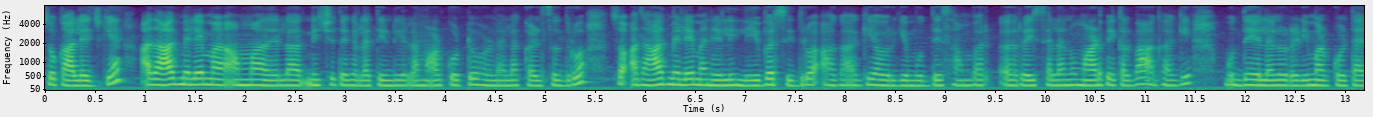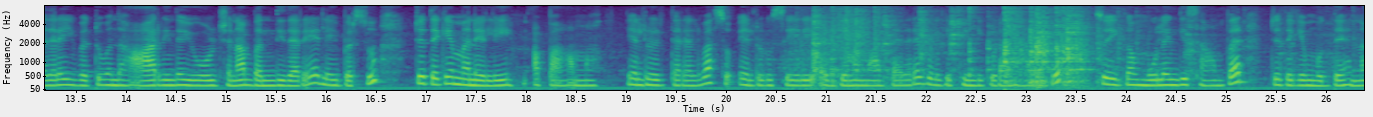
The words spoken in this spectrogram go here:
ಸೊ ಕಾಲೇಜ್ಗೆ ಅದಾದಮೇಲೆ ಮ, ಅಮ್ಮ ಎಲ್ಲ ನಿಶ್ಚಿತಗೆಲ್ಲ ತಿಂಡಿ ಎಲ್ಲ ಮಾಡಿಕೊಟ್ಟು ಅವಳನ್ನೆಲ್ಲ ಕಳಿಸಿದ್ರು. ಸೊ ಅದಾದಮೇಲೆ ಮನೆಯಲ್ಲಿ ಲೇಬರ್ಸ್ ಇದ್ದರು ಹಾಗಾಗಿ ಅವ್ರಿಗೆ ಮುದ್ದೆ, ಸಾಂಬಾರು ರೈಸ್ ಎಲ್ಲನೂ ಮಾಡಬೇಕಲ್ವ? ಹಾಗಾಗಿ ಮುದ್ದೆ ಎಲ್ಲನೂ ರೆಡಿ ಮಾಡ್ಕೊಳ್ತಾ ಇದ್ದಾರೆ. ಇವತ್ತು ಒಂದು ಆರರಿಂದ ಏಳು ಜನ ಬಂದಿದ್ದಾರೆ ಲೇಬರ್ಸು ಜೊತೆಗೆ ಮನೆಯಲ್ಲಿ ಅಪ್ಪ, ಅಮ್ಮ ಎಲ್ಲರೂ ಇರ್ತಾರಲ್ವ? ಸೊ ಎಲ್ರಿಗೂ ಸೇರಿ ಅಡುಗೆನ ಮಾಡ್ತಾಯಿದ್ದಾರೆ ಬೆಳಗ್ಗೆ ತಿಂಡಿ ಕೂಡ ಮಾಡಿದ್ರು. ಸೊ ಈಗ ಮೂಲಂಗಿ ಸಾಂಬಾರು ಜೊತೆಗೆ ಮುದ್ದೆ ಅನ್ನ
